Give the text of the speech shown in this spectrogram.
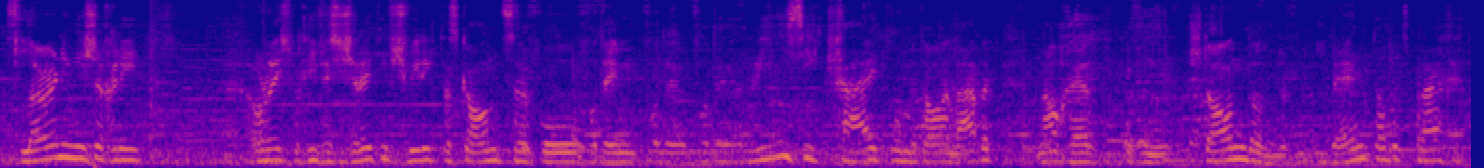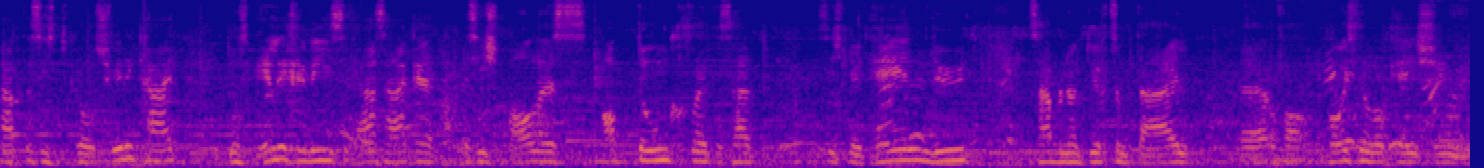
das Learning ist ein bisschen respektive es ist relativ schwierig, das Ganze von, von, dem, von, der, von der Riesigkeit, die wir hier erleben, nachher auf einen Stand oder auf ein Event zu brechen. Ich glaube, das ist die grosse Schwierigkeit. Ich muss ehrlicherweise auch sagen, es ist alles abdunkelt, es, hat, es ist nicht hell, nichts. Das haben wir natürlich zum Teil äh, auf, auf unserer Location.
